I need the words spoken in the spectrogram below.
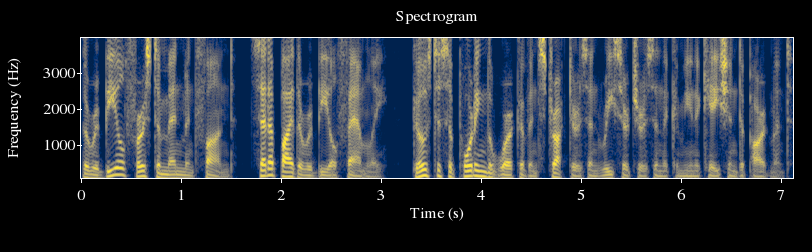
The Rebele First Amendment Fund, set up by the Rebele family, goes to supporting the work of instructors and researchers in the communication department.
